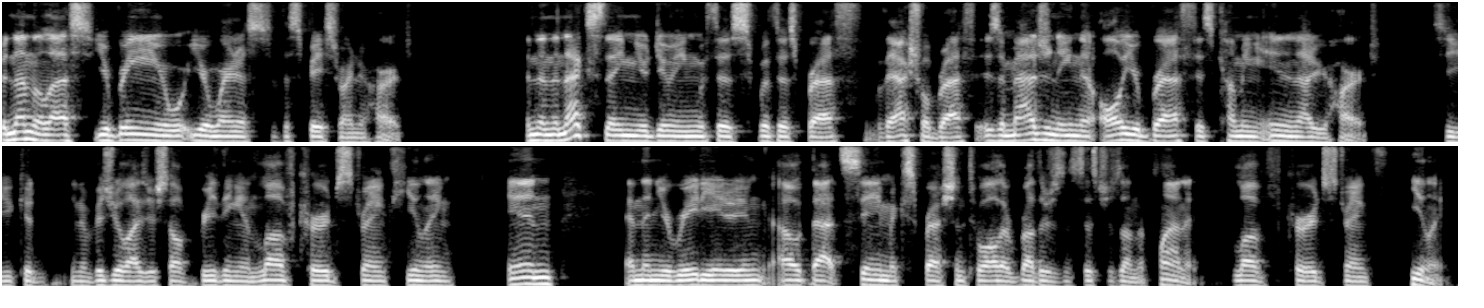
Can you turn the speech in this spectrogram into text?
But nonetheless, you're bringing your, your awareness to the space around your heart. And then the next thing you're doing with this with this breath, with the actual breath, is imagining that all your breath is coming in and out of your heart. So you could, you know, visualize yourself breathing in love, courage, strength, healing in, and then you're radiating out that same expression to all our brothers and sisters on the planet. Love, courage, strength, healing.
